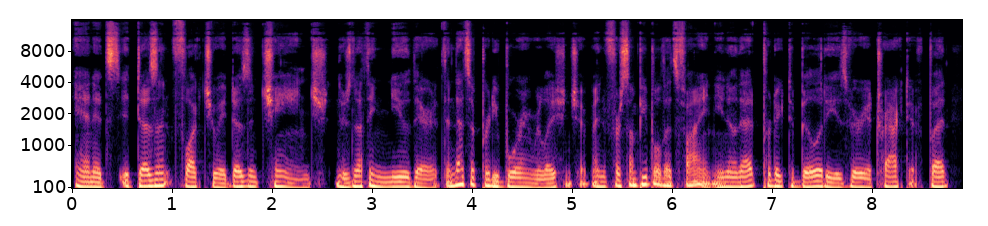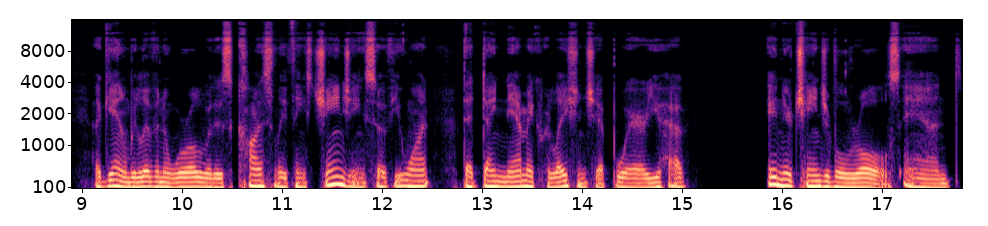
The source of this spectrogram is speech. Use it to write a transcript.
and it's it doesn't fluctuate, doesn't change, there's nothing new there, then that's a pretty boring relationship. And for some people that's fine. You know, that predictability is very attractive. But again, we live in a world where there's constantly things changing. So if you want that dynamic relationship where you have interchangeable roles and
